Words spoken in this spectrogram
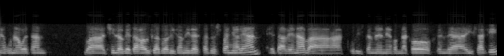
egun hauetan ba, txilok eta gauzatuak izan dira Estatu Espainalean, eta dena, ba, kuristanen egondako jendea izaki,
